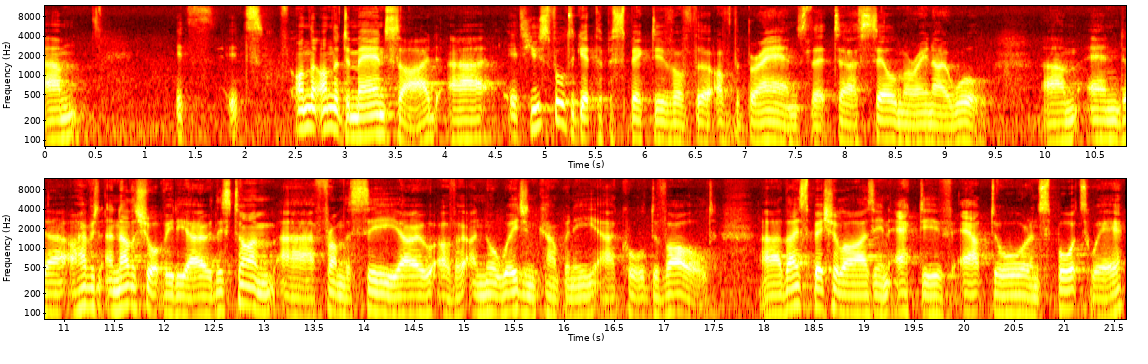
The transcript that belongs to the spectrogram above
Um, it's, it's on the, on the demand side, uh, it's useful to get the perspective of the, of the brands that uh, sell merino wool. Um, and uh, I have another short video, this time uh, from the CEO of a, Norwegian company uh, called Devold. Uh, they specialise in active outdoor and sportswear,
